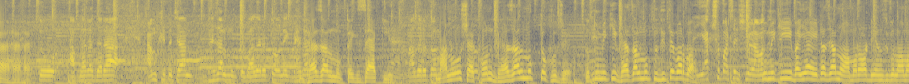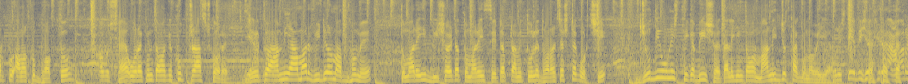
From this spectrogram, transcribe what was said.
হ্যাঁ হ্যাঁ হ্যাঁ। তো আপনারা যারা আম খেতে চান ভেজাল মুক্ত বাজারে তো অনেক ভেজাল মুক্ত এক্স্যাক্টলি হ্যাঁ, বাজারে তো মানুষ এখন ভেজাল মুক্ত খুঁজে। তো তুমি কি ভেজাল মুক্ত দিতে পারবা? একশো পার্সেন্ট শিওর তুমি কি ভাইয়া এটা জানো? আমার অডিয়েন্সগুলো আমার আমার খুব ভক্ত। অবশ্যই। হ্যাঁ ওরা কিন্তু আমাকে খুব ট্রাস্ট করে। যেহেতু আমি আমার ভিডিওর মাধ্যমে তোমার এই বিষয়টা তোমার এই সেট আমি তুলে ধরার চেষ্টা করছি। যদি উনিশ থেকে বিশ হয় তাহলে কিন্তু আমার মান ইজ্জত থাকব না ভাইয়া উনিশ থেকে বিশ আমারও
